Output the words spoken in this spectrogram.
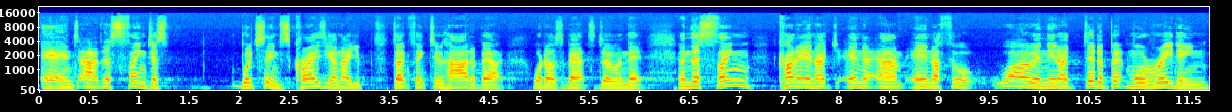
And uh, this thing just, which seems crazy, I know you don't think too hard about what I was about to do and that. And this thing kind of, and I, and, um, and I thought, whoa, and then I did a bit more reading,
